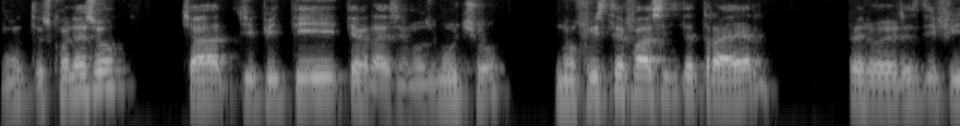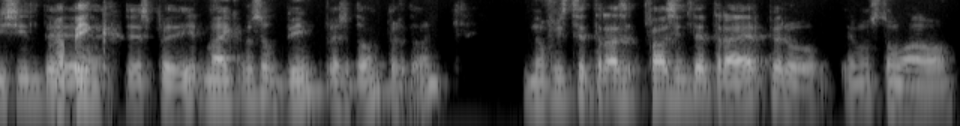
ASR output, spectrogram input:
¿no? Entonces, con eso, ChatGPT, te agradecemos mucho. No fuiste fácil de traer, pero eres difícil Bing. de despedir. Microsoft Bing, perdón, perdón. No fuiste fácil de traer, pero hemos tomado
